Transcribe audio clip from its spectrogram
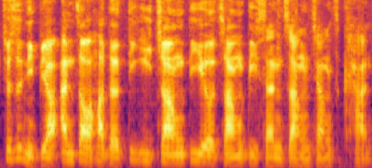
就是你不要按照它的第一章、第二章、第三章这样子看。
